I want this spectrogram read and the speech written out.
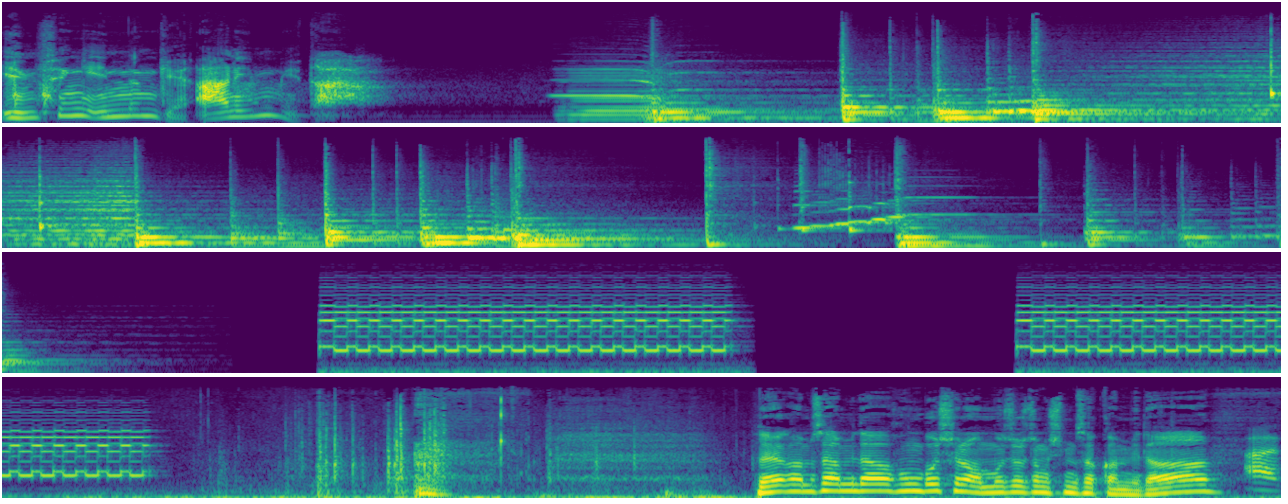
인생이 있는 게 아닙니다. 네, 감사합니다. 홍보실 업무조정심사과입니다. 아,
